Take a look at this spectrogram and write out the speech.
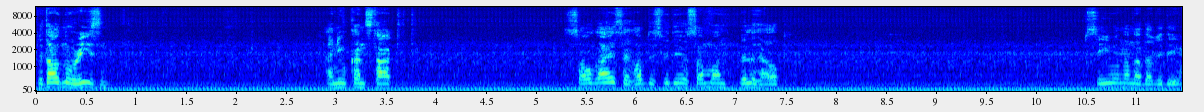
without no reason. And you can't start it. So guys I hope this video someone will help see you in another video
